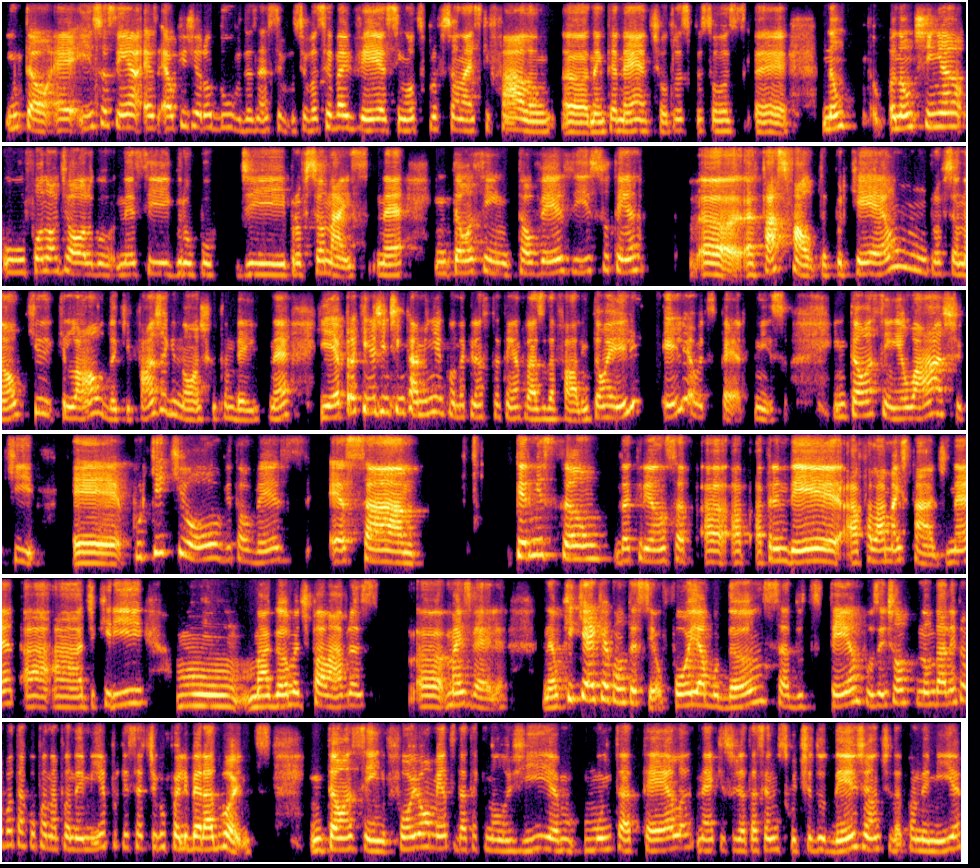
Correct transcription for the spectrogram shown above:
Então, é, isso assim é, é, é, o que gerou dúvidas, né? Se, se, você vai ver assim outros profissionais que falam uh, na internet, outras pessoas é, não não tinha o fonoaudiólogo nesse grupo de profissionais, né? Então, assim, talvez isso tenha Uh, faz falta, porque é um profissional que, que, lauda, que faz diagnóstico também, né? E é para quem a gente encaminha quando a criança tem atraso da fala. Então, é ele, ele é o expert nisso. Então, assim, eu acho que é, por que, que houve, talvez, essa permissão da criança a, a aprender a falar mais tarde, né? a, a adquirir um, uma gama de palavras uh, mais velha. Né? O que, que, é que aconteceu? Foi a mudança dos tempos, a gente não, não dá nem para botar culpa na pandemia, porque esse artigo foi liberado antes. Então, assim, foi o aumento da tecnologia, muita tela, né? que isso já está sendo discutido desde antes da pandemia,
